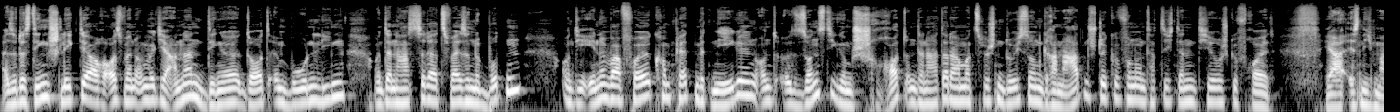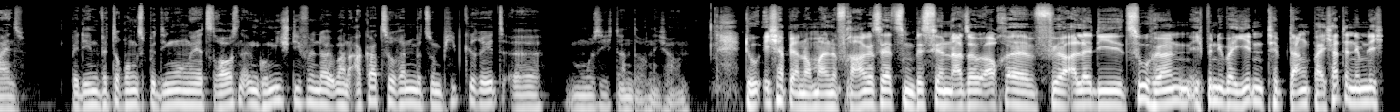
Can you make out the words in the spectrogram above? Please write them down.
Also das Ding schlägt ja auch aus, wenn irgendwelche anderen Dinge dort im Boden liegen. Und dann hast du da zwei so eine Butten und die eine war voll komplett mit Nägeln und sonstigem Schrott. Und dann hat er da mal zwischendurch so ein Granatenstück gefunden und hat sich dann tierisch gefreut. Ja, ist nicht meins bei den Witterungsbedingungen jetzt draußen in Gummistiefeln da über den Acker zu rennen mit so einem Piepgerät, äh, muss ich dann doch nicht haben. Du, ich habe ja noch mal eine Frage jetzt ein bisschen, also auch äh, für alle, die zuhören. Ich bin über jeden Tipp dankbar. Ich hatte nämlich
